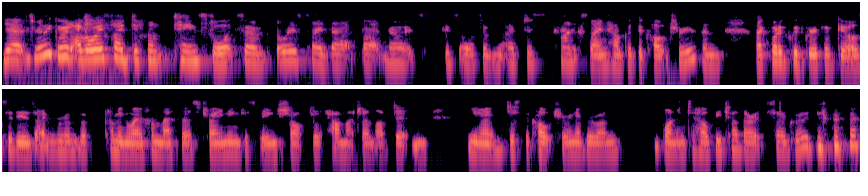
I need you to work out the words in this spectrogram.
Yeah, it's really good. I've always played different team sports, so I've always played that. But no, it's it's awesome. I just can't explain how good the culture is and like what a good group of girls it is. I remember coming away from my first training just being shocked at how much I loved it and you know just the culture and everyone wanting to help each other. It's so good.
